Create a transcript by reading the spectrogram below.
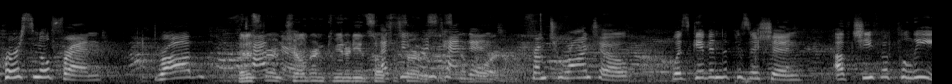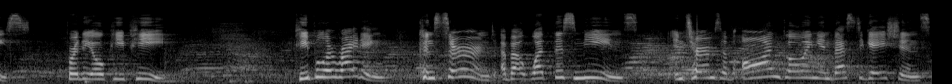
personal friend, Rob Minister Kavanagh, of Children, Community and Social a Services, superintendent from Toronto, was given the position of Chief of Police for the OPP? People are writing, concerned about what this means in terms of ongoing investigations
